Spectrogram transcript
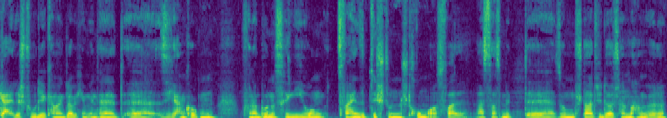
geile Studie, kann man, glaube ich, im Internet äh, sich angucken, von der Bundesregierung. 72 Stunden Stromausfall, was das mit äh, so einem Staat wie Deutschland machen würde.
